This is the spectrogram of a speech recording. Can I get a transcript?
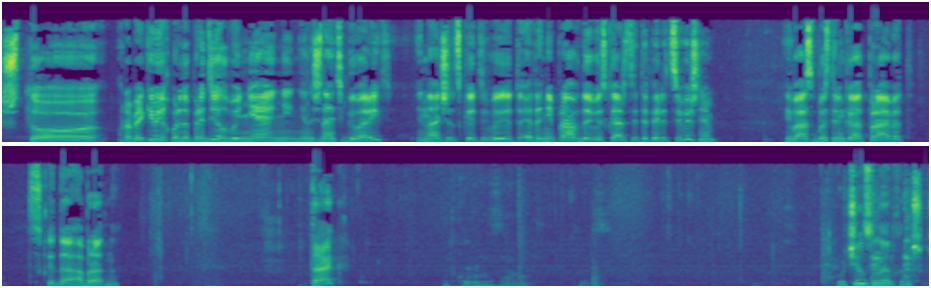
что Рабиакива их предупредил, вы не, не, не начинаете говорить, иначе, так сказать, вы, это, это неправда, и вы скажете это перед Всевышним, и вас быстренько отправят, так сказать, да, обратно. Так? Откуда есть, Учился, наверное, хорошо.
